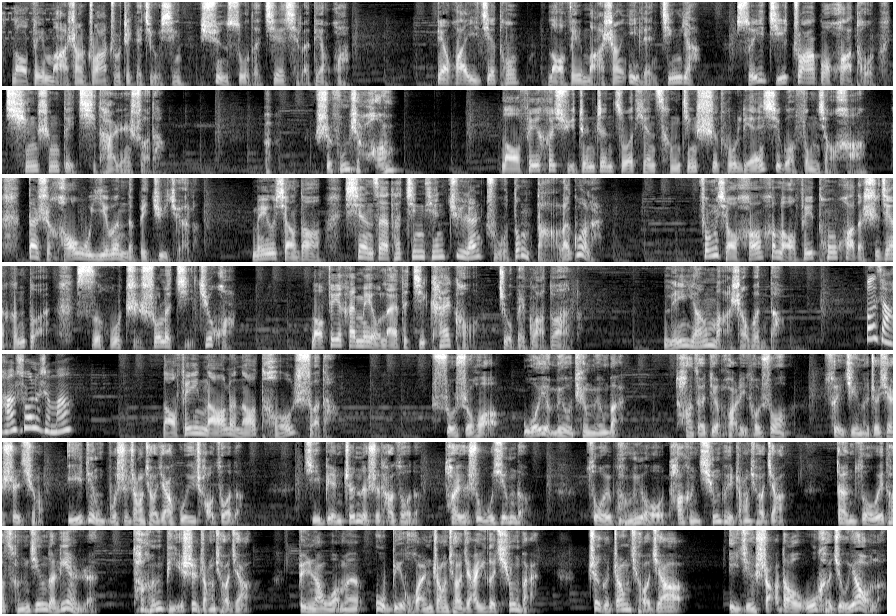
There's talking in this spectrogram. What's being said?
老飞马上抓住这个救星，迅速的接起了电话。电话一接通，老飞马上一脸惊讶，随即抓过话筒，轻声对其他人说道。是封小航，老飞和许真真昨天曾经试图联系过封小航，但是毫无疑问的被拒绝了。没有想到，现在他今天居然主动打了过来。封小航和老飞通话的时间很短，似乎只说了几句话，老飞还没有来得及开口就被挂断了。林阳马上问道：“风小航说了什么？”老飞挠了挠头，说道：“说实话，我也没有听明白。”他在电话里头说：“最近的这些事情一定不是张乔佳故意炒作的，即便真的是他做的，他也是无心的。作为朋友，他很钦佩张乔佳，但作为他曾经的恋人，他很鄙视张乔佳，并让我们务必还张乔佳一个清白。这个张巧家已经傻到无可救药了。”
